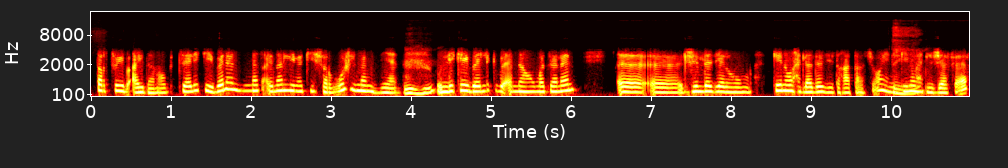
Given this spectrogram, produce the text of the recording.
الترطيب أيضا وبالتالي كيبان عند الناس أيضا اللي ما كيشربوش الماء مزيان. واللي كيبان لك بأنه مثلا آه، آه، الجلدة ديالهم كاين واحد la déshydratation يعني كاين أيوة. واحد الجفاف.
